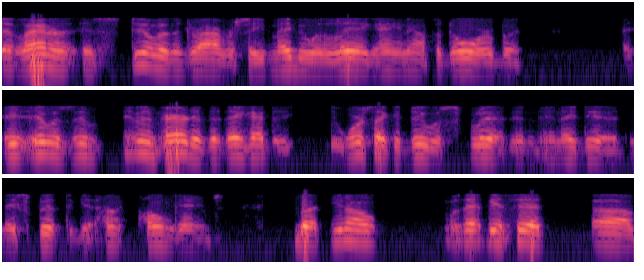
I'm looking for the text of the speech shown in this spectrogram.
Atlanta is still in the driver's seat, maybe with a leg hanging out the door, but it, it was imperative that they had to. The worst they could do was split, and, and they did. And they split to get home games. But you know, with that being said, uh,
